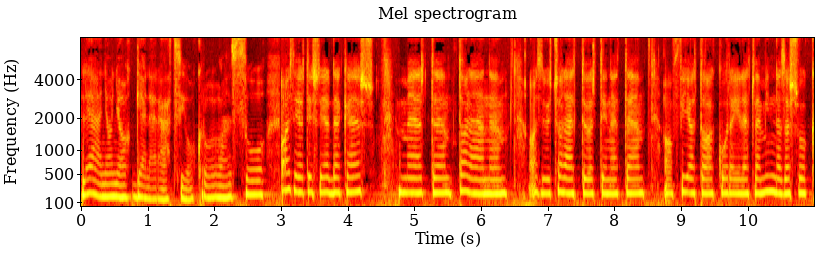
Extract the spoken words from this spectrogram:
leányanya generációkról van szó. Azért is érdekes, mert talán az ő családtörténete, a fiatal kora, illetve mindaz a sok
